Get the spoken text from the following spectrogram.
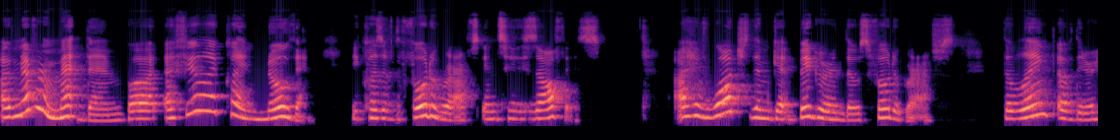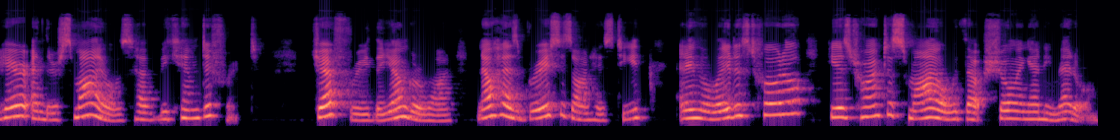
I've never met them, but I feel like I know them because of the photographs in his office. I have watched them get bigger in those photographs. The length of their hair and their smiles have become different. Jeffrey, the younger one, now has braces on his teeth, and in the latest photo, he is trying to smile without showing any metal.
